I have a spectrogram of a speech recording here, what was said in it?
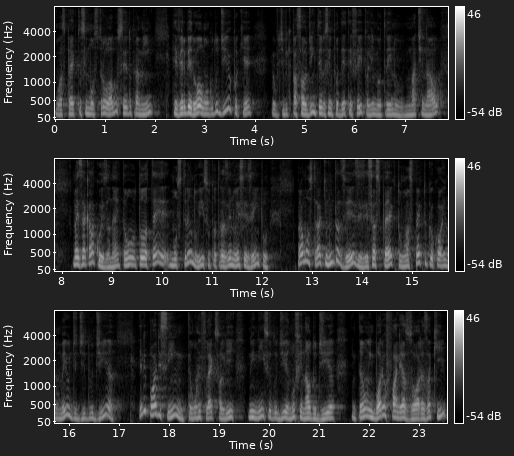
O aspecto se mostrou logo cedo para mim, reverberou ao longo do dia, porque eu tive que passar o dia inteiro sem poder ter feito ali meu treino matinal, mas é aquela coisa, né? Então eu estou até mostrando isso, estou trazendo esse exemplo para mostrar que muitas vezes esse aspecto, um aspecto que ocorre no meio de, do dia, ele pode sim ter um reflexo ali no início do dia, no final do dia. Então, embora eu fale as horas aqui,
